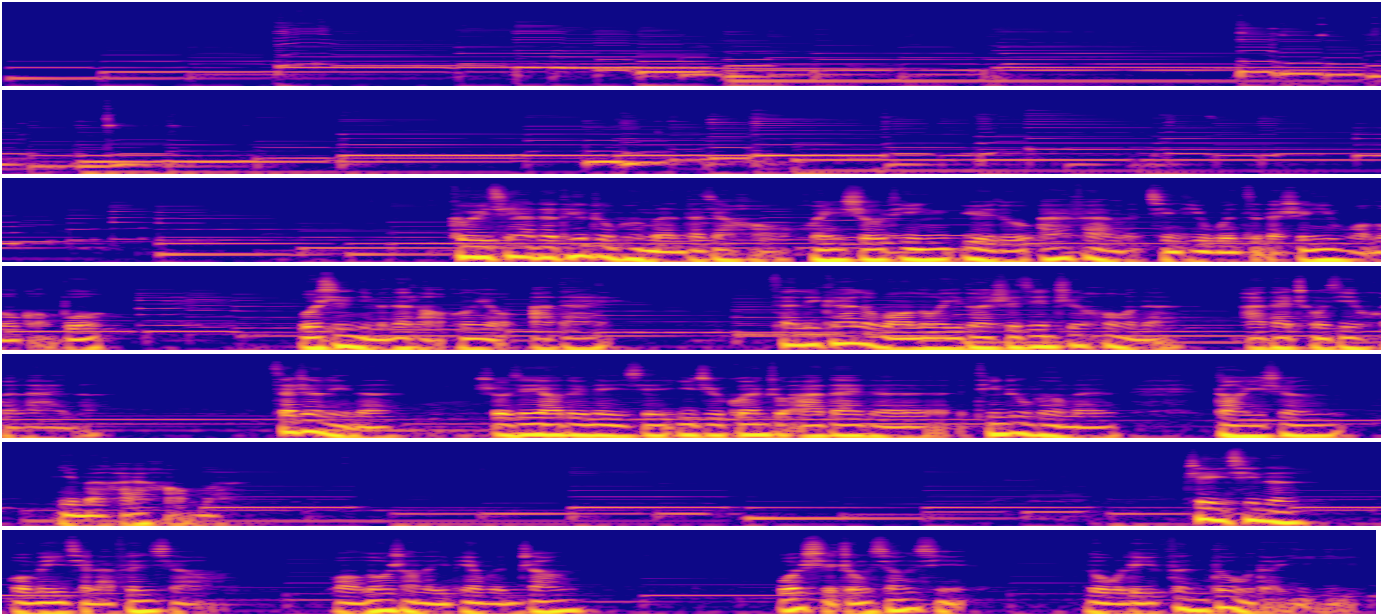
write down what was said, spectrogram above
各位亲爱的听众朋友们，大家好，欢迎收听阅读 FM，倾听文字的声音网络广播。我是你们的老朋友阿呆。在离开了网络一段时间之后呢，阿呆重新回来了。在这里呢，首先要对那些一直关注阿呆的听众朋友们道一声：你们还好吗？这一期呢，我们一起来分享网络上的一篇文章。我始终相信，努力奋斗的意义。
